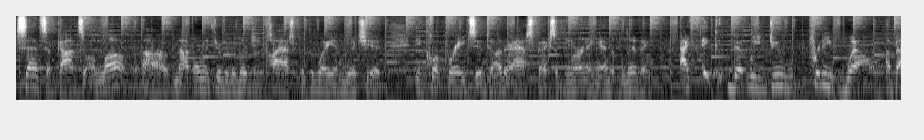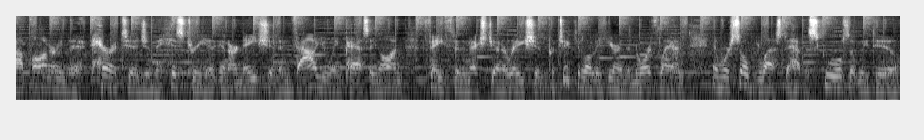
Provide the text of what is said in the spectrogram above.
sense of God's love, uh, not only through the religion class, but the way in which it incorporates into other aspects of learning and of living. I think that we do pretty well about honoring the heritage and the history in our nation and valuing passing on faith to the next generation, particularly here in the Northland. And we're so blessed to have the schools that we do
